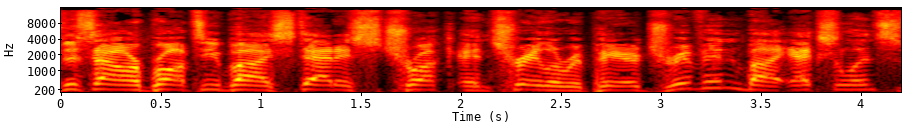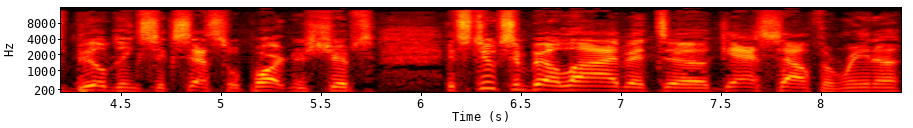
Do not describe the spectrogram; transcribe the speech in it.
This hour brought to you by Status Truck and Trailer Repair, driven by excellence, building successful partnerships. It's Dukes and Bell live at uh, Gas South Arena.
